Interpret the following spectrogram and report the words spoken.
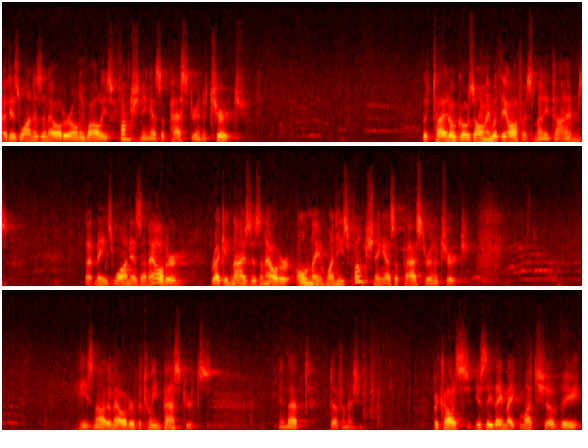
That is, one is an elder only while he's functioning as a pastor in a church. The title goes only with the office many times. That means one is an elder, recognized as an elder, only when he's functioning as a pastor in a church he's not an elder between pastorates in that definition. Because, you see, they make much of the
